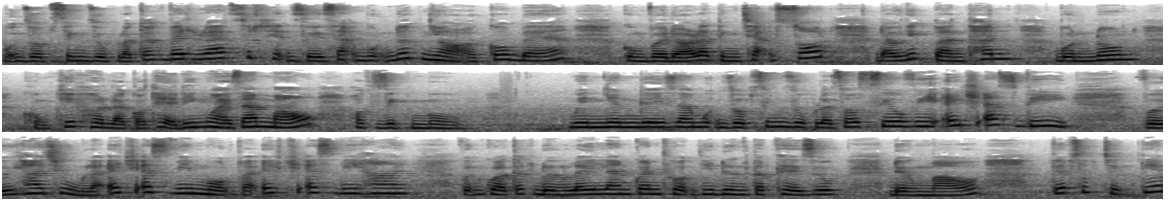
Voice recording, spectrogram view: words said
Mụn rộp sinh dục là các vết loét xuất hiện dưới dạng mụn nước nhỏ ở cô bé. Cùng với đó là tình trạng sốt, đau nhức toàn thân, buồn nôn. Khủng khiếp hơn là có thể đi ngoài ra máu hoặc dịch mủ. Nguyên nhân gây ra mụn rộp sinh dục là do siêu vi HSV với hai chủng là HSV1 và HSV2 vẫn qua các đường lây lan quen thuộc như đường tập thể dục, đường máu, tiếp xúc trực tiếp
